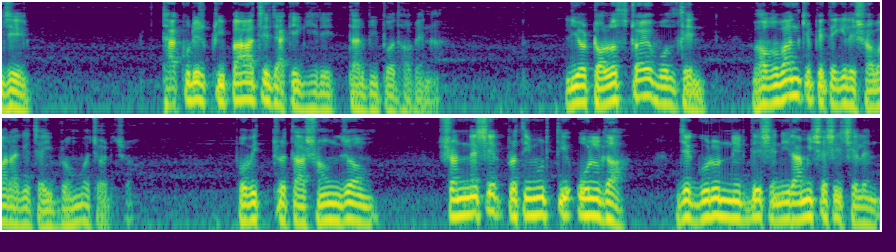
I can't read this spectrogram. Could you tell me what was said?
যে, ঠাকুরের কৃপা আছে যাকে ঘিরে তার বিপদ হবে না। লিও টলস্টয়ও বলতেন, ভগবানকে পেতে গেলে সবার আগে চাই ব্রহ্মচর্য। পবিত্রতা, সংযম, সন্ন্যাসের প্রতিমূর্তি ওলগা, যে গুরুর নির্দেশে নিরামিষাসী ছিলেন।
